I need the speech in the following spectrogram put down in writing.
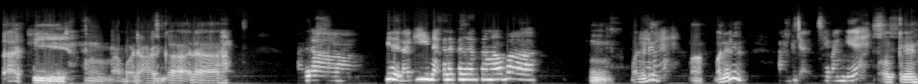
Laki. Hmm, abah dah agak dah. Alah. Bila lagi nak kenal-kenal dengan Abah? Hmm, mana dia? Eh? Ha, mana dia? Ah, kejap, saya panggil eh. Okey. Oh, cik.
